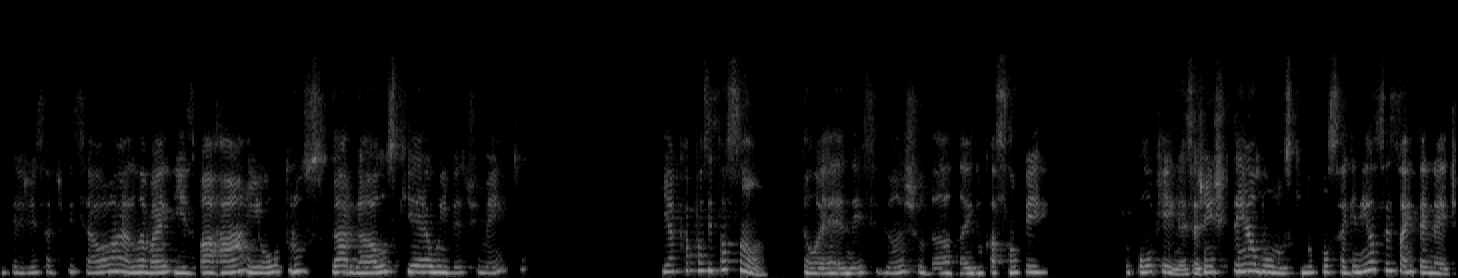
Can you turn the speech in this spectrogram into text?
inteligência artificial ela, ela vai esbarrar em outros gargalos, que é o investimento e a capacitação. Então, é nesse gancho da, da educação que, que eu coloquei, né? Se a gente tem alunos que não conseguem nem acessar a internet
